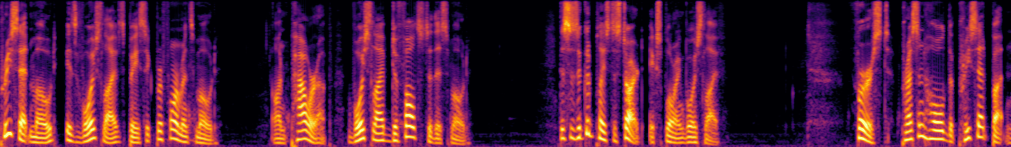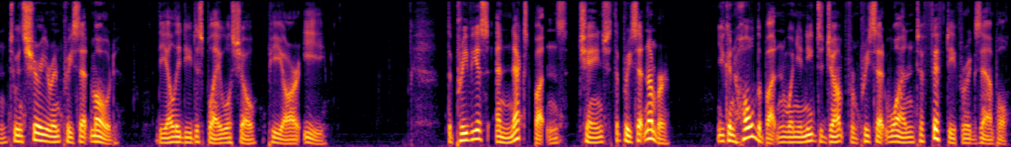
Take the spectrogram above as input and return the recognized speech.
Preset mode is VoiceLive's basic performance mode. On Power Up, VoiceLive defaults to this mode. This is a good place to start exploring VoiceLive. First, press and hold the Preset button to ensure you're in preset mode. The LED display will show PRE. The previous and next buttons change the preset number. You can hold the button when you need to jump from preset 1 to 50, for example.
